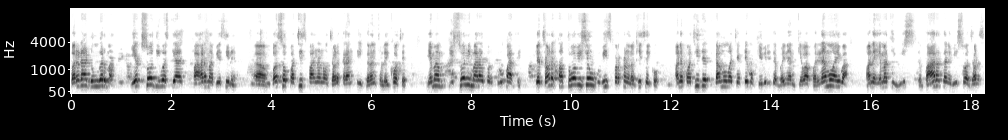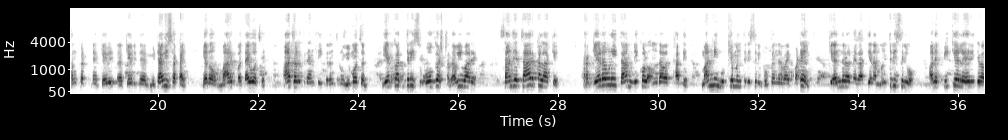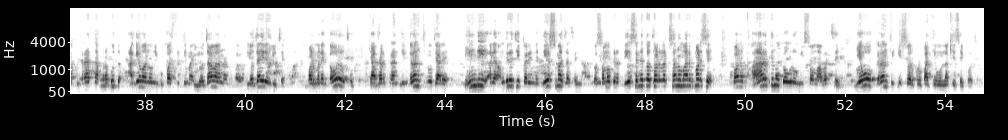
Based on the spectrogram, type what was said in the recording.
બરડા ડુંગરમાં એકસો દિવસ ત્યાં પહાડમાં બેસીને બસો પચીસ પાનાનો જળક્રાંતિ ગ્રંથ લખ્યો છે. એમાં ઈશ્વરની મારા ઉપર કૃપા થઈ કે જળ તત્વ વિશે હું વીસ પ્રકરણ લખી શક્યો. અને પછી જે ગામોમાં ચેકડેમો કેવી રીતે બન્યા કેવા પરિણામો આવ્યા અને એમાંથી વિશ, ભારત અને વિશ્વ જળ સંકટને કેવી કેવી રીતે મિટાવી શકાય એનો માર્ગ બતાવ્યો છે. આ જળક્રાંતિ ગ્રંથનું વિમોચન એકત્રીસ ઓગસ્ટ રવિવારે સાંજે ચાર કલાકે કેળવણી ધામ નિકોલ અમદાવાદ ખાતે માનની મુખ્યમંત્રી શ્રી ભૂપેન્દ્રભાઈ પટેલ, કેન્દ્ર અને રાજ્યના મંત્રીશ્રીઓ અને પી લહેરી જેવા ગુજરાતના પ્રબુદ્ધ આગેવાનોની ઉપસ્થિતિમાં યોજાવાના, યોજાઈ રહ્યું છે. પણ મને ગૌરવ છે કે આ જળક્રાંતિ ગ્રંથનું જ્યારે હિન્દી અને અંગ્રેજી કરીને દેશમાં જશે, તો સમગ્ર દેશને તો જળ રક્ષાનો માર્ગ મળશે, પણ ભારતનું ગૌરવ વિશ્વમાં વધશે, એવો ગ્રંથ ઈશ્વર કૃપાથી હું લખી શક્યો છું.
